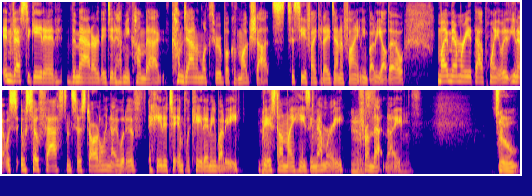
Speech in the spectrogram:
investigated the matter. They did have me come back, come down and look through a book of mugshots to see if I could identify anybody. Although my memory at that point was, you know, it was it was so fast and so startling. I would have hated to implicate anybody yes. based on my hazy memory yes. from that night. Yes. So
